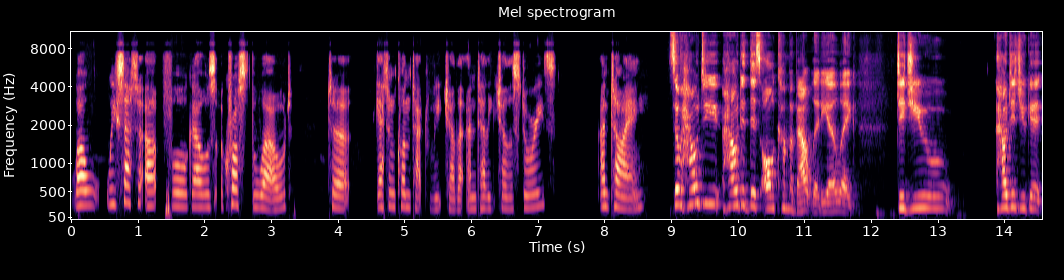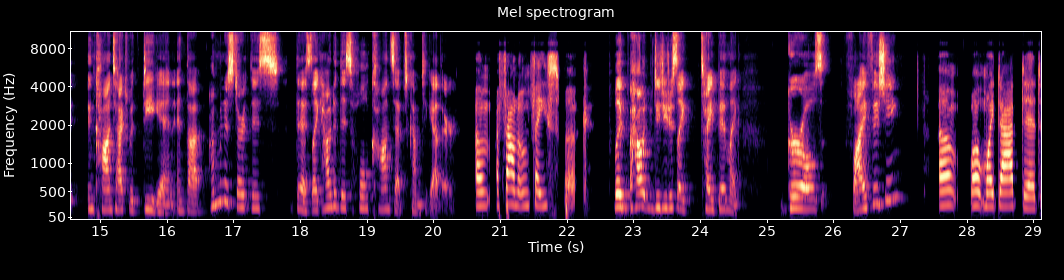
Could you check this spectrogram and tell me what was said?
well, we set it up for girls across the world to get in contact with each other and tell each other stories and tying. So how do you how did this all come about, Lydia? Like, did you how did you get in contact with Deighan and thought, I'm gonna start this this? Like, how did this whole concept come together? Um, I found it on Facebook. Like, how did you just like type in like girls fly fishing? Um, well, my dad did,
